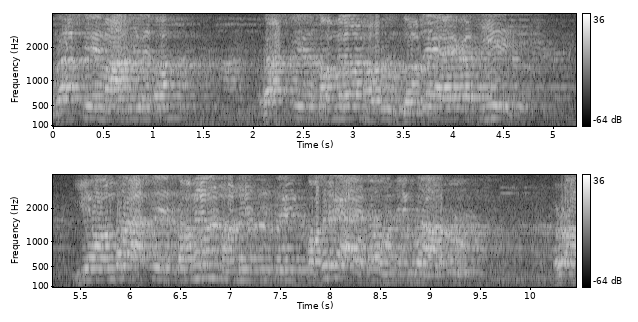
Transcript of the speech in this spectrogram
राष्ट्रिय महाधिवेशन राष्ट्रिय सम्मेलनहरू गर्दै आएका थिए। यो अन्तर्राष्ट्रिय सम्मेलन भन्ने चिज चाहिँ कसरी आएछ भन्ने कुराहरू एउटा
